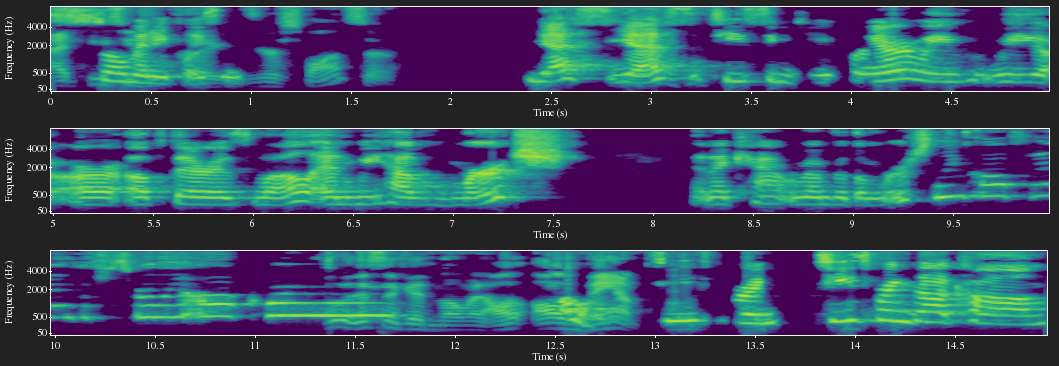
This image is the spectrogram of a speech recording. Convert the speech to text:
At so TCG many Player, places. Your sponsor. Yes, yes, TCG player. We we are up there as well, and we have merch. And I can't remember the merch link offhand, which is really awkward. Ooh, this is a good moment. I'll, I'll Oh, vamp. Teespring, teespring.com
